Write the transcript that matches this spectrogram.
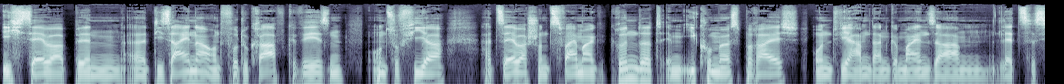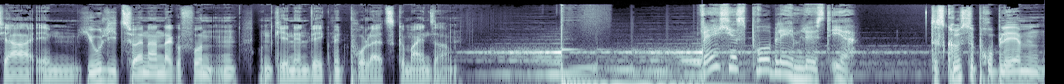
ich selber bin äh, Designer und Fotograf gewesen und Sophia hat selber schon zweimal gegründet im E-Commerce-Bereich und wir haben dann gemeinsam letztes Jahr im Juli zueinander gefunden und gehen den Weg mit Polar jetzt gemeinsam. Welches Problem löst ihr? Das größte Problem,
